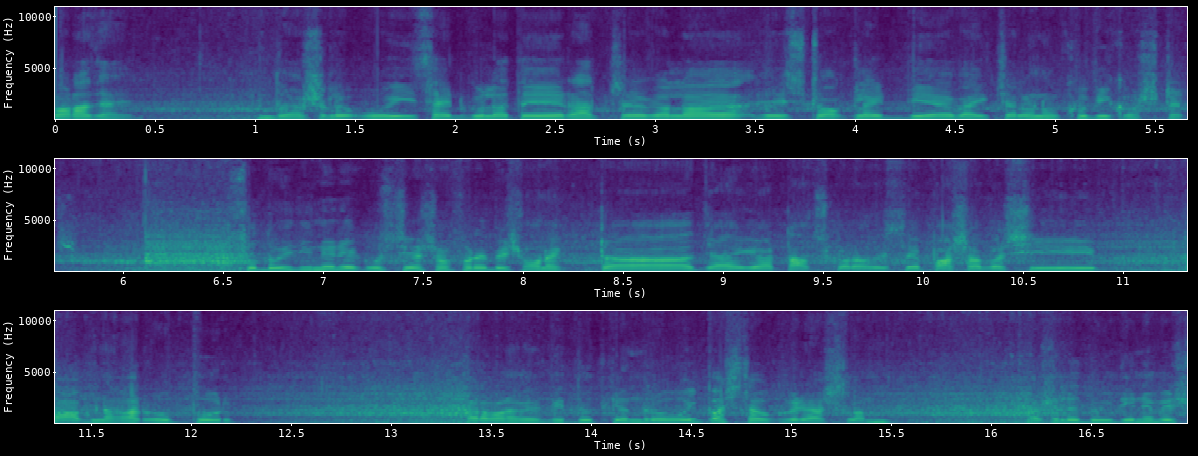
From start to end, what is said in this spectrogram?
করা যায়। কিন্তু আসলে ওই সাইডগুলোতে রাত্রেবেলা এই স্টক লাইট দিয়ে বাইক চালানো খুবই কষ্টের। তো দুই দিনের এই কুষ্টিয়া সফরে বেশ অনেকটা জায়গা টাচ করা হয়েছে। পাশাপাশি পাবনা, রূপপুর আমি বিদ্যুৎ কেন্দ্র ওই পাশটাও ঘুরে আসলাম। আসলে দুই দিনে বেশ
